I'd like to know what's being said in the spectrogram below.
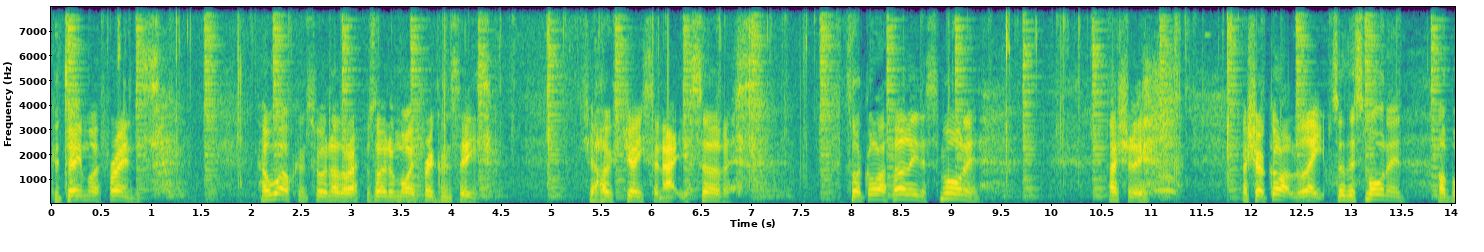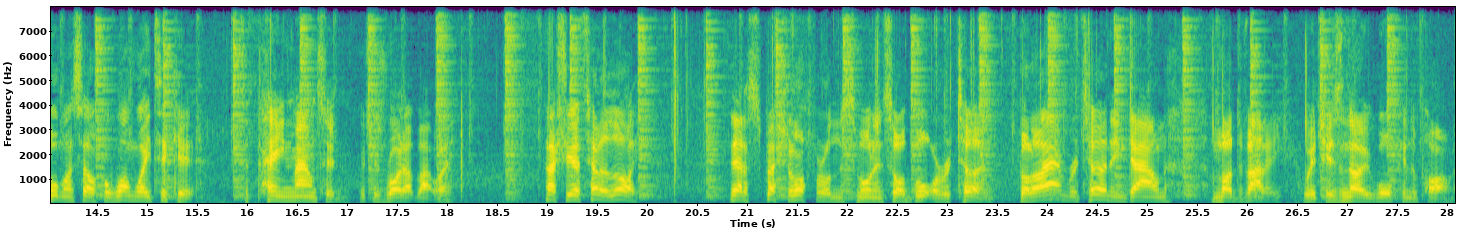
Good day, my friends, and welcome to another episode of My Frequencies. It's your host Jason at your service. So I got up early this morning. Actually, actually I got up late. So this morning I bought myself a one-way ticket to Payne Mountain, which is right up that way. Actually, I tell a lie. They had a special offer on this morning, so I bought a return. But I am returning down Mud Valley, which is no walk in the park.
